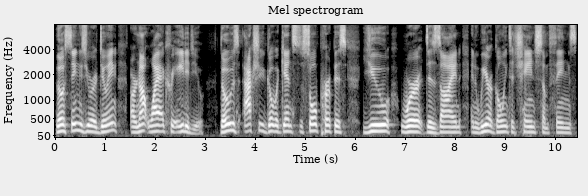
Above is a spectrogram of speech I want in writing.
Those things you are doing are not why I created you. Those actually go against the sole purpose you were designed, and we are going to change some things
